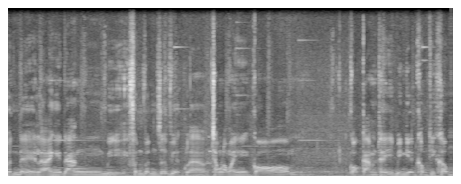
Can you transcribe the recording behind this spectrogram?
Vấn đề là anh ấy đang bị phân vân giữa việc là trong lòng anh ấy có có cảm thấy bình yên không thì không.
